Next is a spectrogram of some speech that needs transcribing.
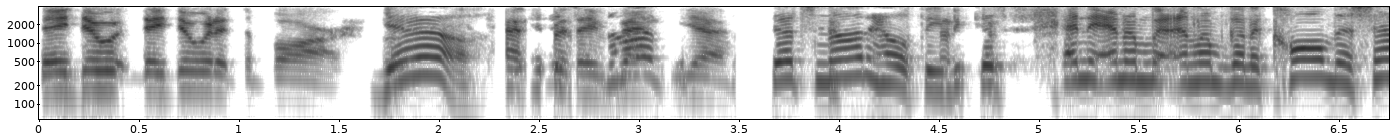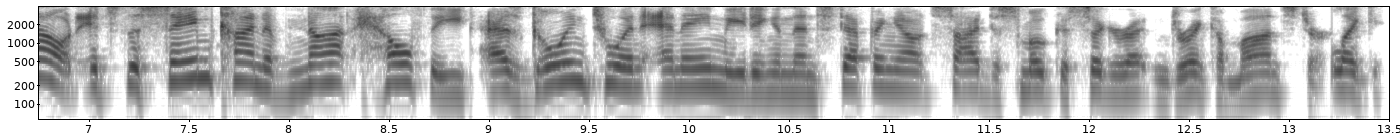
they do it. They do it at the bar. Yeah, that's not. Yeah, that's not healthy because, and and I'm and I'm going to call this out. It's the same kind of not healthy as going to an NA meeting and then stepping outside to smoke a cigarette and drink a monster. Like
